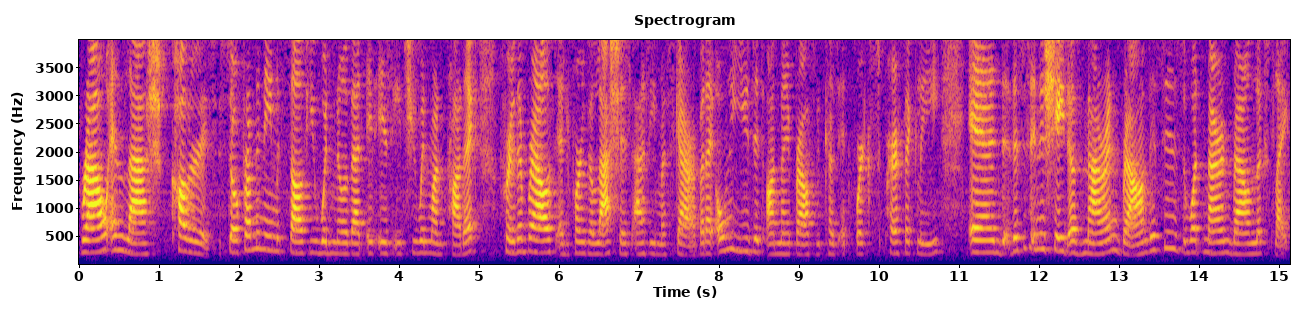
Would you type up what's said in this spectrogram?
brow and lash colorist. So from the name itself you would know that it is a two-in-one product for the brows and for the lashes as a mascara but I only use it on my brows because it works perfectly. And this is in the shade of Marron Brown. This is what Marron Brown looks like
